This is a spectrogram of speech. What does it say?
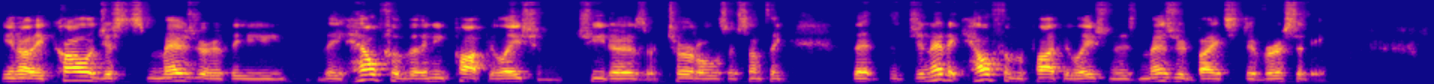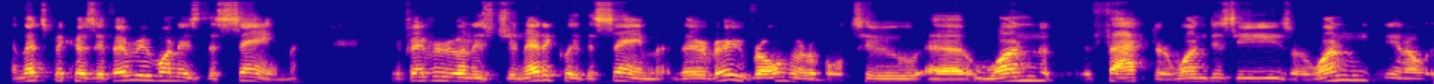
you know, ecologists measure the, the health of any population, cheetahs or turtles or something, that the genetic health of a population is measured by its diversity. And that's because if everyone is the same, if everyone is genetically the same, they're very vulnerable to uh, one factor, one disease, or one you know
